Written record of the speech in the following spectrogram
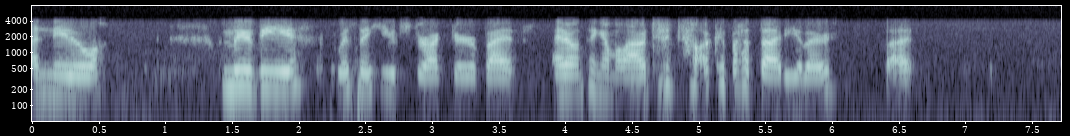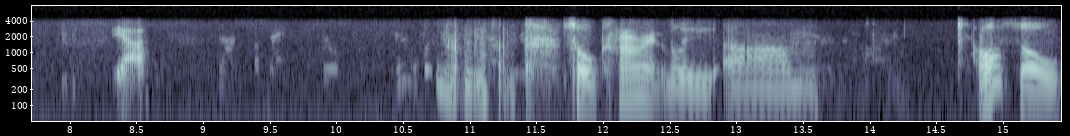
a new movie with a huge director, but I don't think I'm allowed to talk about that either. But yeah. So currently, um, also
